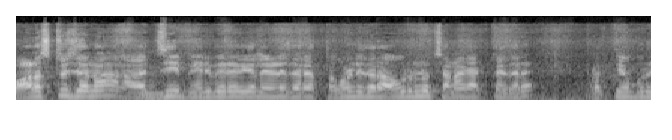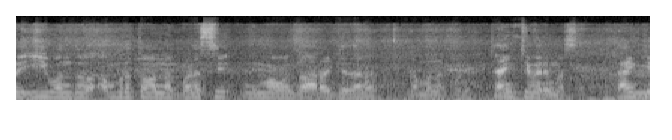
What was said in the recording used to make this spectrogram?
ಭಾಳಷ್ಟು ಜನ ಅಜ್ಜಿ ಬೇರೆ ಬೇರೆಯವರಿಗೆಲ್ಲ ಹೇಳಿದ್ದಾರೆ. ತಗೊಂಡಿದ್ದಾರೆ ಅವ್ರೂ ಚೆನ್ನಾಗಿ ಆಗ್ತಾ ಇದ್ದಾರೆ. ಪ್ರತಿಯೊಬ್ಬರು ಈ ಒಂದು ಅಮೃತವನ್ನು ಬಳಸಿ ನಿಮ್ಮ ಒಂದು ಆರೋಗ್ಯದ ಗಮನ ಕೊಡಿ. Thank you very much sir thank you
